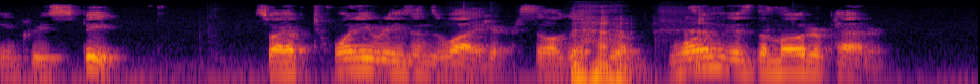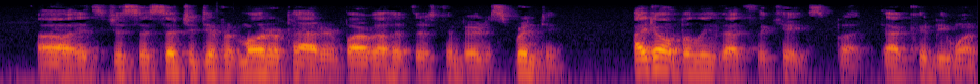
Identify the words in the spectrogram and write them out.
increase speed? So I have 20 reasons why here. So I'll go through them. One is the motor pattern. Uh, it's just a, such a different motor pattern, barbell hip thrust compared to sprinting. I don't believe that's the case, but that could be one.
